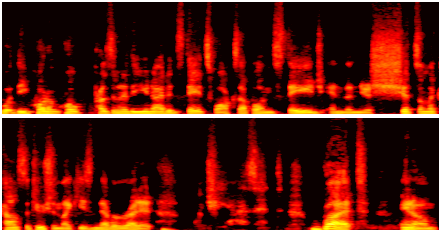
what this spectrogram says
what the quote unquote president of the united states walks up on stage and then just shits on the constitution like he's never read it which he hasn't. But you know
